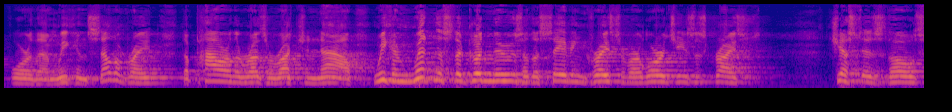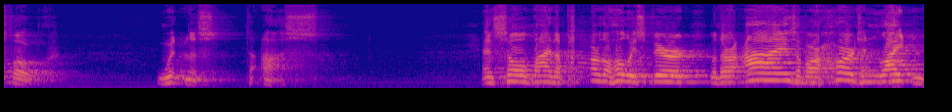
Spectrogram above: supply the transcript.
before them. We can celebrate the power of the resurrection now. We can witness the good news of the saving grace of our Lord Jesus Christ, just as those folk witnessed to us. And so, by the power of the Holy Spirit, with our eyes of our heart enlightened,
